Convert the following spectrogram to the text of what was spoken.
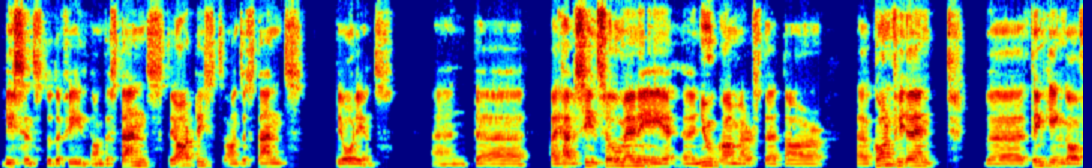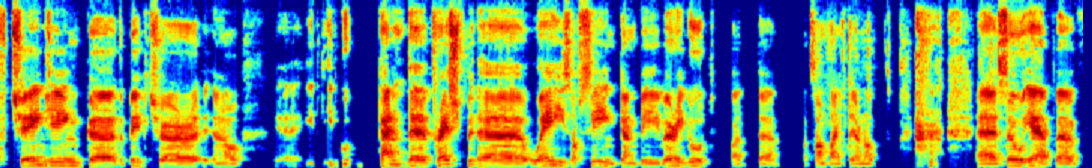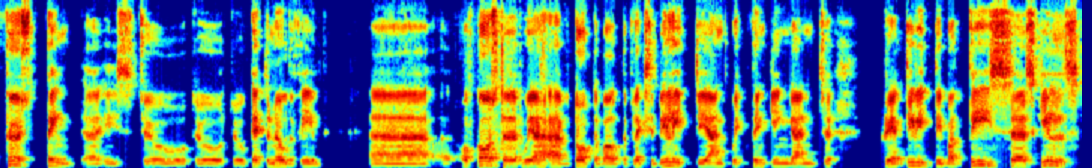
listens to the field, understands the artists, understands the audience. And uh, I have seen so many uh, newcomers that are uh, confident, uh, thinking of changing uh, the picture. You know, it, it could, can the fresh uh, ways of seeing can be very good, but but sometimes they are not. uh, so yeah, uh, first thing uh, is to to to get to know the field. Uh, of course, the, we have talked about the flexibility and quick thinking and creativity, but these uh, skills.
